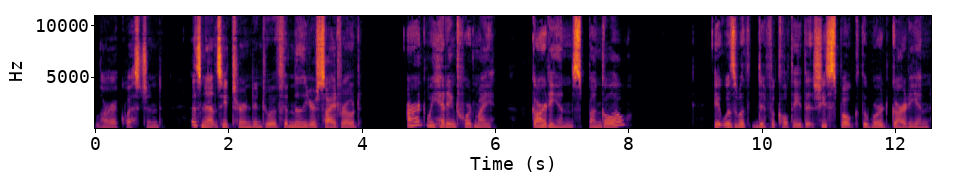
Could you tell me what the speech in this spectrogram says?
Laura questioned, as Nancy turned into a familiar side road. Aren't we heading toward my guardian's bungalow? It was with difficulty that she spoke the word guardian.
